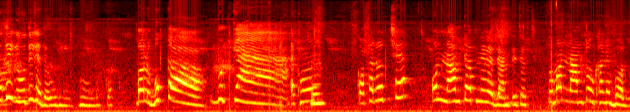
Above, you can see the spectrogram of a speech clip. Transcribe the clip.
ওদিকে ওদিকে দাও ওদিকে। বুক্কা বলো বুক্কা বুক্কা এখন কথাটা হচ্ছে ওর নামটা আপনারা জানতে চাচ্ছেন। তোমার নামটা ওখানে বলো।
